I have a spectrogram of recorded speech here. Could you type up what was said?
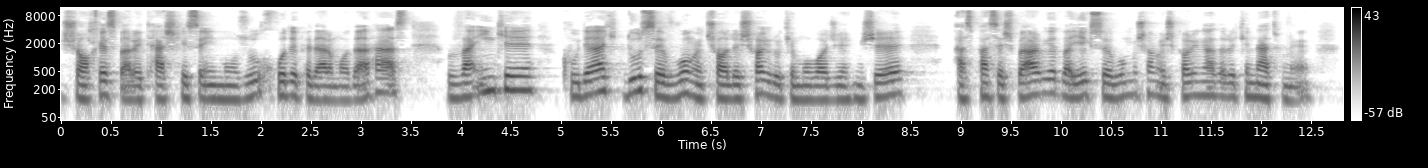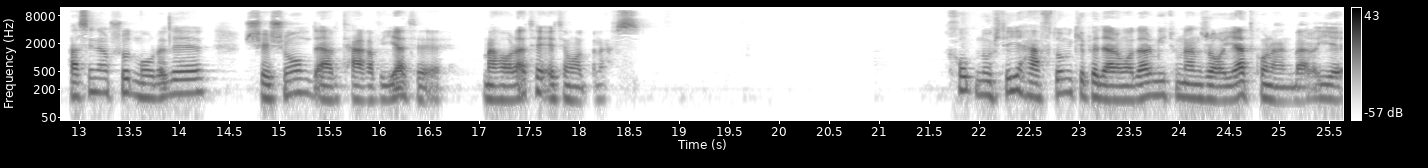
شاخص برای تشخیص این موضوع خود پدر و مادر هست و اینکه کودک دو سوم چالش هایی رو که مواجه میشه از پسش بر بیاد و یک سومش هم اشکالی نداره که نتونه. پس اینم شد مورد ششم در تقویت مهارت اعتماد به نفس. خب نکته هفتمی که پدر و مادر می‌تونن رعایت کنن برای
